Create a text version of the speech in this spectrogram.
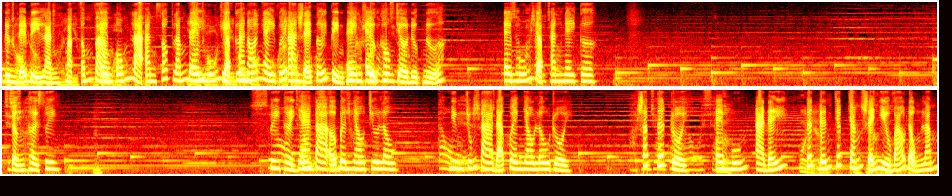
đừng để bị lạnh, mặc ấm vào. Em ốm là anh sót lắm đấy. Em muốn gặp cứ nói ngay với anh sẽ tới tìm em, em không chờ được nữa. Em muốn gặp anh ngay cơ. Trận thời xuyên. Tuy thời gian chúng ta ở bên nhau chưa lâu, nhưng chúng ta đã quen nhau lâu rồi. Sắp Tết rồi, em muốn, à đấy, Tết đến chắc chắn sẽ nhiều báo động lắm.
